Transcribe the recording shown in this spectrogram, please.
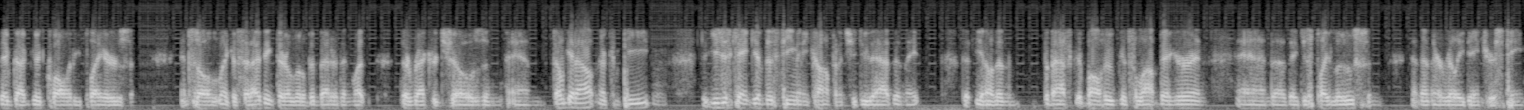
they've got good quality players. And so, like I said, I think they're a little bit better than what their record shows, and and they'll get out and they'll compete. And you just can't give this team any confidence. You do that, then they, that you know, then the basketball hoop gets a lot bigger, and and uh, they just play loose, and and then they're a really dangerous team.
